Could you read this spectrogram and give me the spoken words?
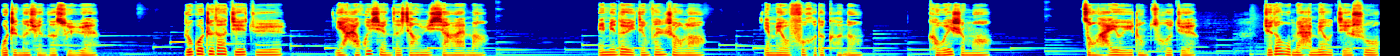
我只能选择随缘。如果知道结局，你还会选择相遇相爱吗？明明都已经分手了，也没有复合的可能，可为什么总还有一种错觉？觉得我们还没有结束，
